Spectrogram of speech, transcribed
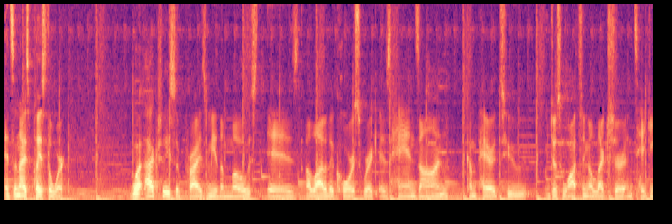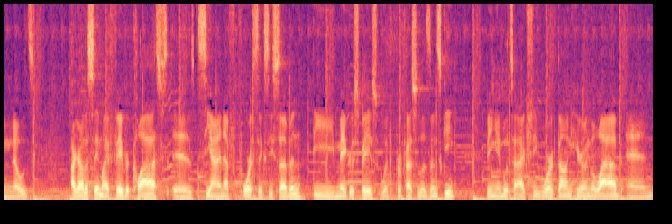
It's a nice place to work. What actually surprised me the most is a lot of the coursework is hands-on compared to just watching a lecture and taking notes. I gotta say my favorite class is CINF 467, the makerspace with Professor Lazinski. Being able to actually work down here in the lab and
